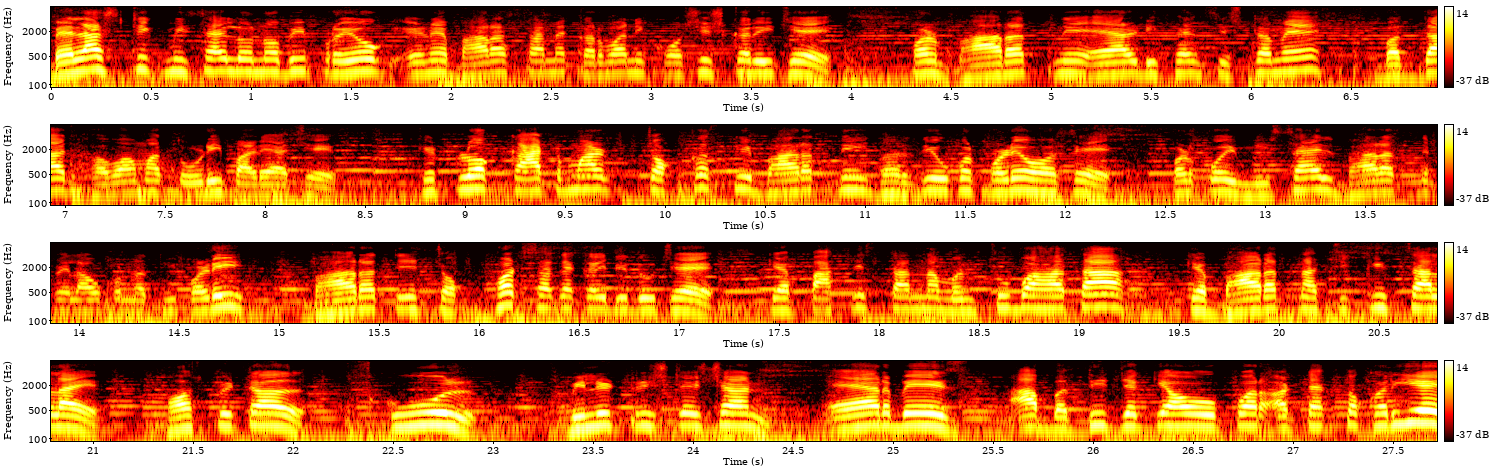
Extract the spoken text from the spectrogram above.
બેલાસ્ટિક મિસાઇલોનો બી પ્રયોગ એણે ભારત સામે કરવાની કોશિશ કરી છે. પણ ભારતની એર ડિફેન્સ સિસ્ટમે બધા જ હવામાં તોડી પાડ્યા છે. કેટલો કાટમાળ ચોક્કસથી ભારતની ધરતી ઉપર પડ્યો હશે. પણ કોઈ મિસાઇલ ભારતને પેલા ઉપર નથી પડી. ભારતે ચોખવટ સાથે કહી દીધું છે કે પાકિસ્તાનના મનસૂબા હતા કે ભારતના ચિકિત્સાલય, hospital, school, military station, airbase, આ બધી જગ્યાઓ ઉપર અટેક તો કરીએ,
